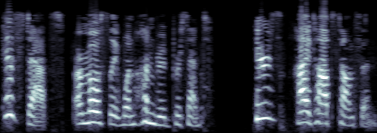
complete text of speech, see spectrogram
his stats are mostly 100%. Here's High Tops Thompson.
